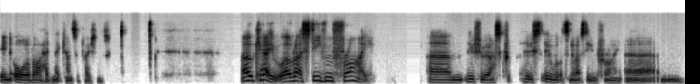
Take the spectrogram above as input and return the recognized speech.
in all of our head and neck cancer patients. Okay, well, right, Stephen Fry. Um, who should we ask? Who's, who wants to know about Stephen Fry? Um,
